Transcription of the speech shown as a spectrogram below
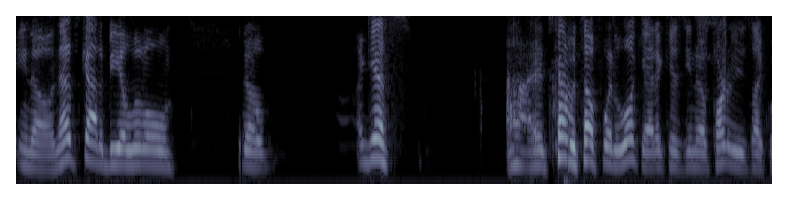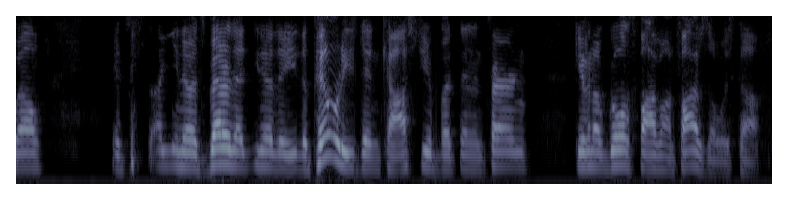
you know, and that's got to be a little, you know, I guess uh, it's kind of a tough way to look at it because you know part of me is like, well, it's uh, you know it's better that you know the the penalties didn't cost you, but then in turn, giving up goals five on five is always tough.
